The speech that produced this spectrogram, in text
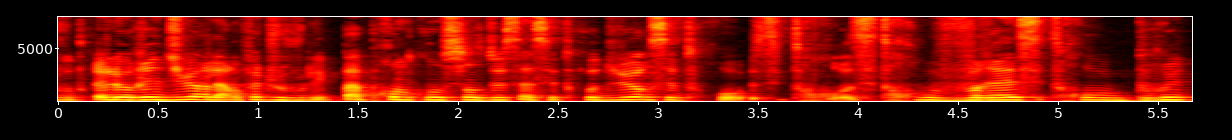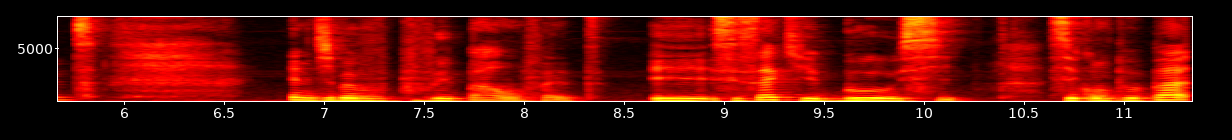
voudrais le réduire là. En fait, je voulais pas prendre conscience de ça. C'est trop dur, c'est trop, c'est trop, c'est trop vrai, c'est trop brut. Elle me dit, bah, vous pouvez pas, en fait. Et c'est ça qui est beau aussi. C'est qu'on peut pas,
